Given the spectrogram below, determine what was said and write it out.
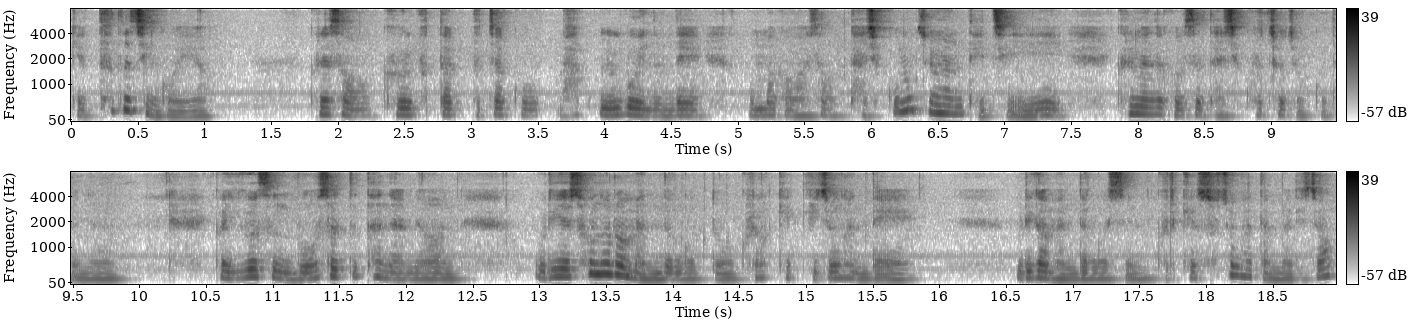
이렇게 뜯어진 거예요. 그래서 그걸 부탁, 붙잡고 막 울고 있는데 엄마가 와서 다시 꾸며주면 되지. 그러면서 그것을 다시 고쳐줬거든요. 그러니까 이것은 무엇을 뜻하냐면 우리의 손으로 만든 것도 그렇게 귀중한데 우리가 만든 것은 그렇게 소중하단 말이죠.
